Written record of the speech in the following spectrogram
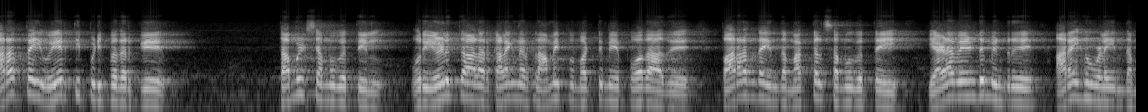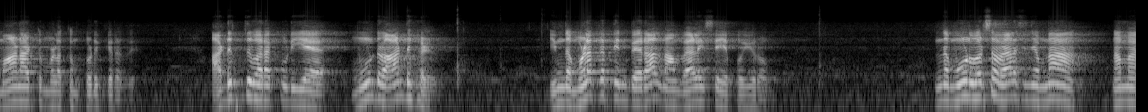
அறத்தை உயர்த்தி பிடிப்பதற்கு தமிழ் சமூகத்தில் ஒரு எழுத்தாளர் கலைஞர்கள் அமைப்பு மட்டுமே போதாது. பரந்த இந்த மக்கள் சமூகத்தை எழ வேண்டும் என்று அறைகுவலை இந்த மாநாட்டு முழக்கம் கொடுக்கிறது. அடுத்து வரக்கூடிய மூன்று ஆண்டுகள் இந்த முழக்கத்தின் பேரால் நாம் வேலை செய்ய போகிறோம். இந்த மூணு வருஷம் வேலை செஞ்சோம்னா நம்ம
